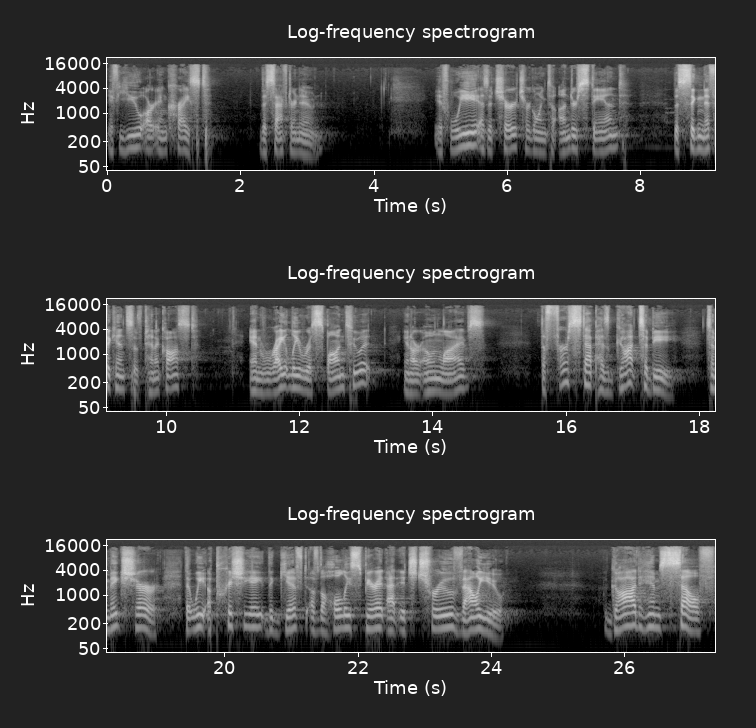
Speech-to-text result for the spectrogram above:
if you are in Christ this afternoon if we as a church are going to understand the significance of Pentecost and rightly respond to it in our own lives, the first step has got to be to make sure that we appreciate the gift of the Holy Spirit at its true value. God Himself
